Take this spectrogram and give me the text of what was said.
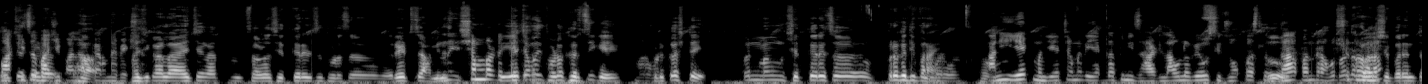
बाकीचं याच्याकडं- भाजीपाला हा, करण्यापेक्षा. भाजीपाला याच्यात सगळं शेतकऱ्याचं थोडस रेटचं हमी नाही, शंभर. टक्के. याच्यामध्ये थोडं खर्चिक आहे बरोबर. थोडं कष्ट आहे. पण मग शेतकऱ्याचं प्रगती पण आहे बरोबर हो. आणि एक म्हणजे याच्यामध्ये एकदा तुम्ही झाड लावलं व्यवस्थित जोपासलं हो. दहा पंधरा वर्ष पंधरा तुम्हाला वर्षापर्यंत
